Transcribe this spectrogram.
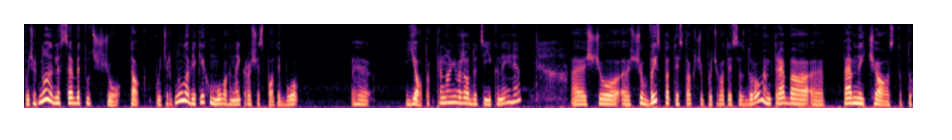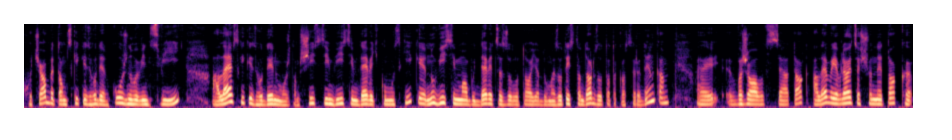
почерпнула для себе тут що? Так, почерпнула, в яких умовах найкраще спати, бо е, я так принаймні вважаю до цієї книги, е, що е, щоб виспатись, так, щоб почуватися здоровим, треба. е, Певний час, тобто хоча б там скількись годин. Кожного він свій, але скількись годин, може там 6, 7, 8, 9, кому скільки. Ну, 8, мабуть, 9 це золота, я думаю, золотий стандарт, золота така серединка е, вважався так. Але виявляється, що не так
